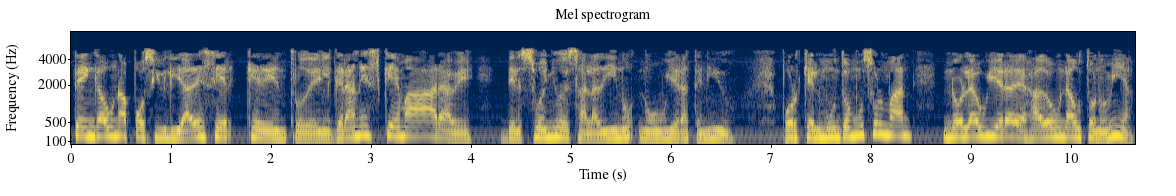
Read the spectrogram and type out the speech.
tenga una posibilidad de ser que dentro del gran esquema árabe del sueño de Saladino no hubiera tenido porque el mundo musulmán no le hubiera dejado una autonomía.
